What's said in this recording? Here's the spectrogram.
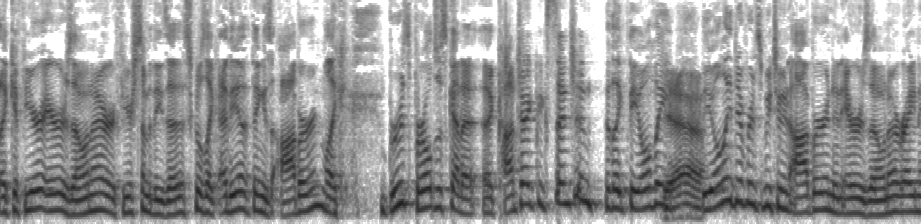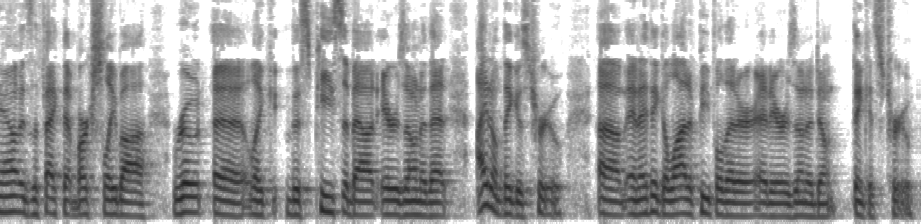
like if you're Arizona or if you're some of these other schools, like the other thing is Auburn. Like Bruce Pearl just got a, a contract extension. Like the only Yeah. the only difference between Auburn and Arizona right now is the fact that Mark Schlabach wrote uh, like this piece about Arizona that I don't think is true, um, and I think a lot of people that are at Arizona don't think it's true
